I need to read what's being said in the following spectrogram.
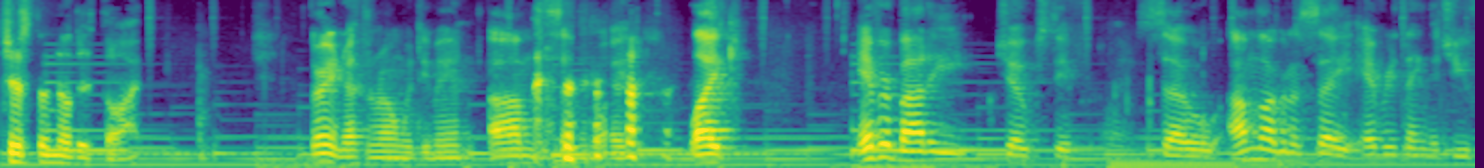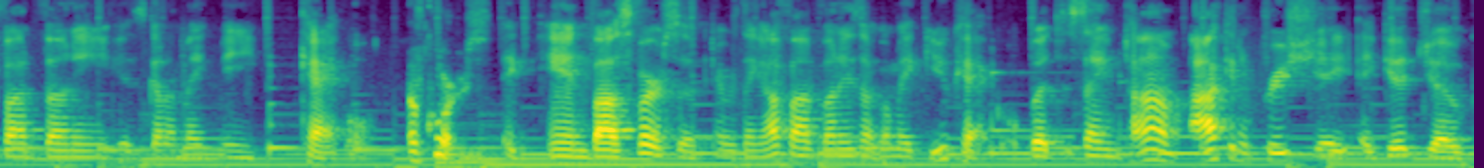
just another thought. There ain't nothing wrong with you, man. I'm the same way. Like everybody jokes differently, so I'm not gonna say everything that you find funny is gonna make me cackle, Of course. and vice versa. Everything I find funny is not gonna make you cackle. But at the same time, I can appreciate a good joke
